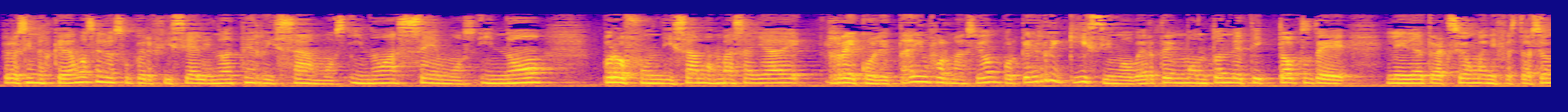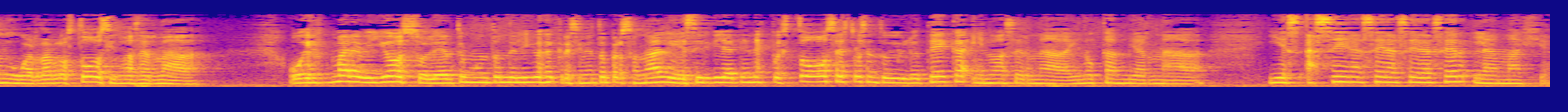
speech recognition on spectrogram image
Pero si nos quedamos en lo superficial y no aterrizamos y no hacemos y no profundizamos más allá de recolectar información, porque es riquísimo verte un montón de TikToks de ley de atracción, manifestación y guardarlos todos y no hacer nada. O es maravilloso leerte un montón de libros de crecimiento personal y decir que ya tienes pues todos estos en tu biblioteca y no hacer nada y no cambiar nada. Y es hacer, hacer, hacer, hacer la magia.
